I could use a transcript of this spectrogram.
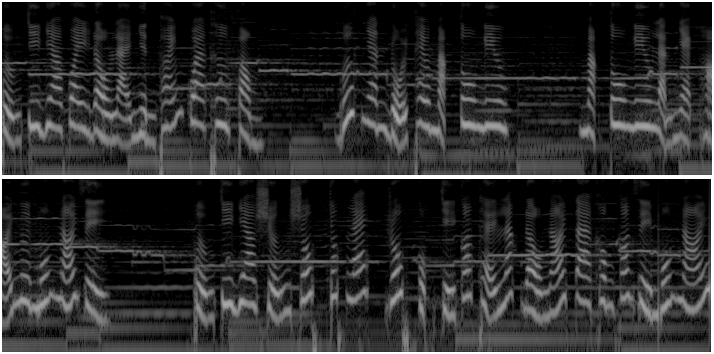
Phượng Chi Gia quay đầu lại nhìn thoáng qua thư phòng. Bước nhanh đuổi theo mặt tu nghiêu. Mặt tu nghiêu lạnh nhạt hỏi, ngươi muốn nói gì? Phượng Chi Giao sững sốt chút lát, Rốt cục chỉ có thể lắc đầu nói, ta không có gì muốn nói.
